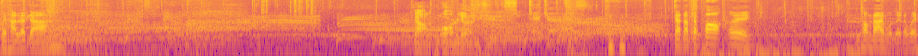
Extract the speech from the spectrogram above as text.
ไม่ทันแล้วจ้าอย่าเลยผู้กองไม่ใช่เหรอ Kick ass. จะดับจะเปาะเอ้ย กูท่องได้หมดเลยนะเว้ย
